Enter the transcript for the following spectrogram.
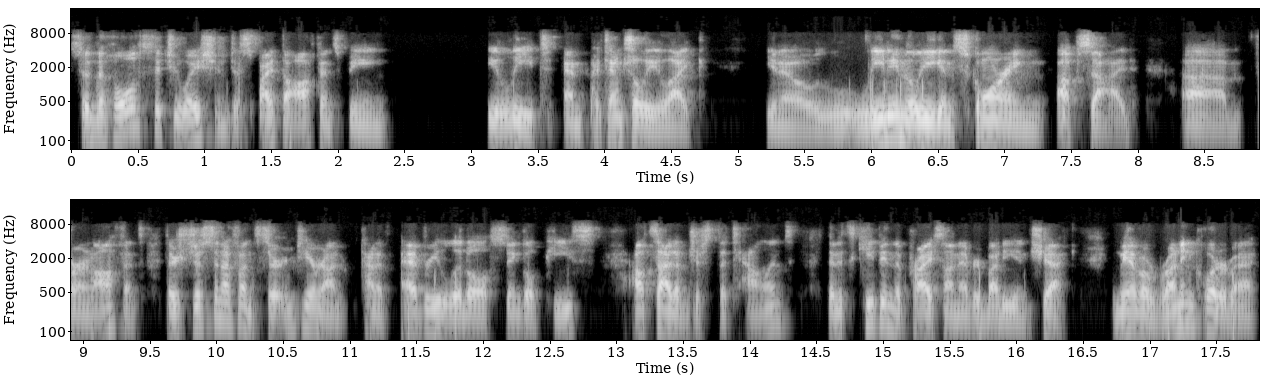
So the whole situation, despite the offense being elite and potentially like you know, leading the league in scoring upside um, for an offense. There's just enough uncertainty around kind of every little single piece outside of just the talent that it's keeping the price on everybody in check. And we have a running quarterback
